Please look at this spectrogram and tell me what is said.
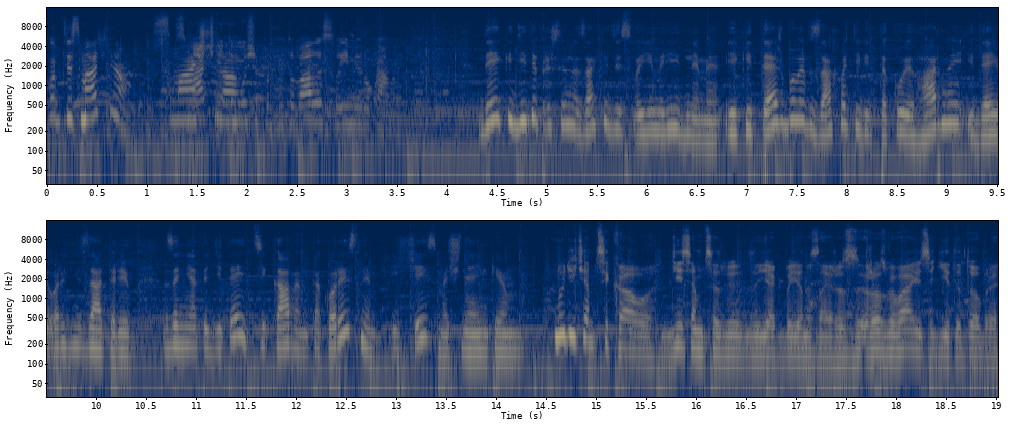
Хлопці, смачно? Смачно. тому що приготували своїми руками. Деякі діти прийшли на захід зі своїми рідними, які теж були в захваті від такої гарної ідеї організаторів зайняти дітей цікавим та корисним і ще й смачненьким. Ну, дітям цікаво. Дітям це якби я не знаю, роз- розвиваються діти добре,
